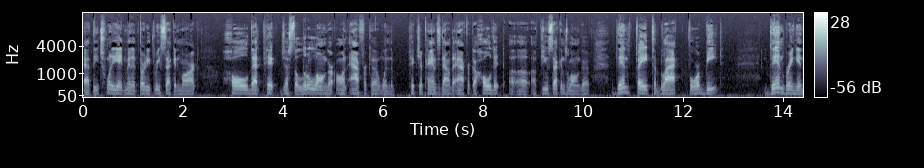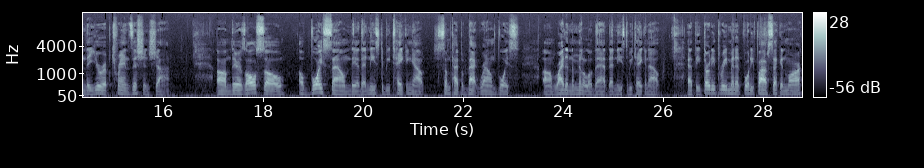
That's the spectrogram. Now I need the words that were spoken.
at the 28 minute 33 second mark. Hold that pick just a little longer on Africa when the picture pans down to Africa. Hold it a, a, few seconds longer. Then fade to black for a beat. Then bring in the Europe transition shot. Um, there's also a voice sound there that needs to be taken out, some type of background voice um, right in the middle of that that needs to be taken out. At the 33 minute 45 second mark,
